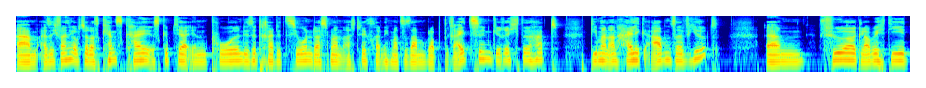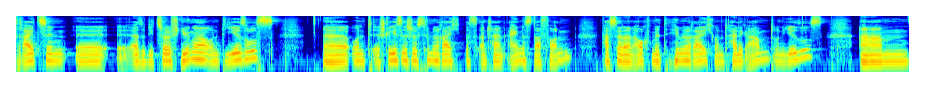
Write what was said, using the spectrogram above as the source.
Ähm, also ich weiß nicht, ob du das kennst, Kai. Es gibt ja in Polen diese Tradition, dass man, ich krieg's gerade nicht mal zusammen, glaube 13 Gerichte hat, die man an Heiligabend serviert. Ähm, für, glaube ich, die 13, äh, äh, also die zwölf Jünger und Jesus und Schlesisches Himmelreich ist anscheinend eines davon. Passt ja dann auch mit Himmelreich und Heiligabend und Jesus. Ähm,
